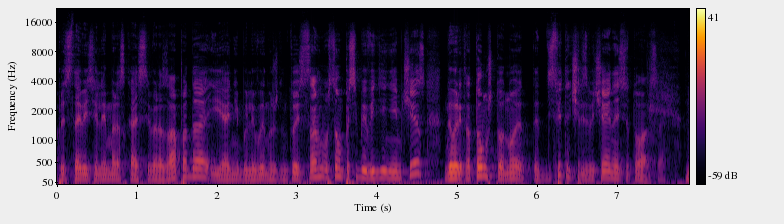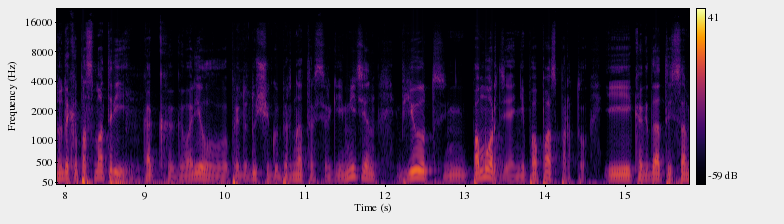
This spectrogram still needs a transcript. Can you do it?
представителей МРСК Северо-Запада, и они были вынуждены. То есть само, само по себе введение МЧС говорит о том, что ну, это, действительно чрезвычайная ситуация. Ну так и посмотри, как говорил предыдущий губернатор Сергей Митин, бьют по морде, а не по паспорту. И когда ты сам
